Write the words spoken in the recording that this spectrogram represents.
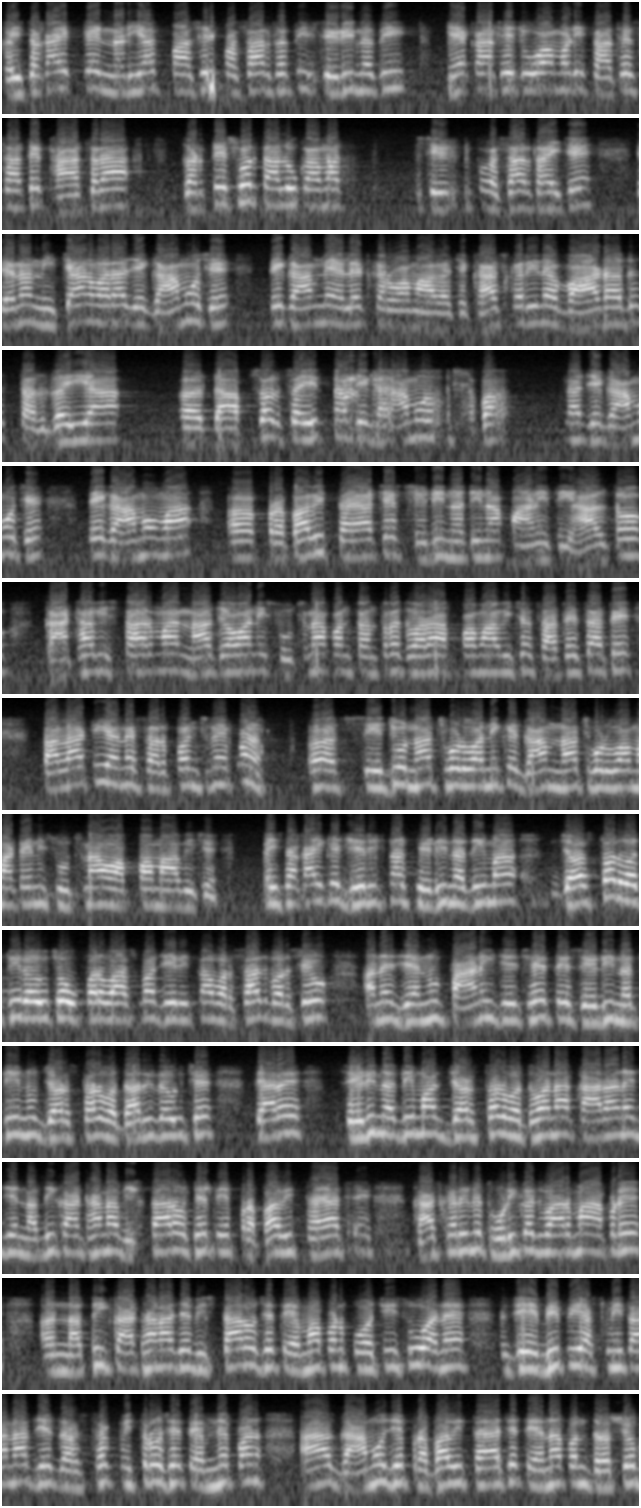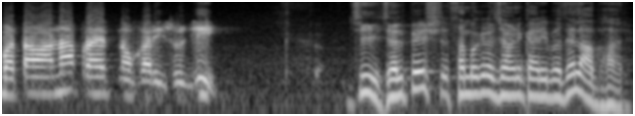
કહી શકાય કે નડિયાદ પાસે પસાર થતી શેરડી નદી બે કાંઠે જોવા મળી, સાથે સાથે ઠાસરા, ગળતેશ્વર તાલુકામાં શેરડી પસાર થાય છે. તેના નીચાણવાળા જે ગામો છે, તે ગામને એલર્ટ કરવામાં આવ્યા છે. ખાસ કરીને વાડદ, તરગૈયા દાપસર સહિતના જે ગામો ના જે ગામો છે, તે ગામોમાં પ્રભાવિત થયા છે સીડી નદીના પાણીથી. હાલ તો કાંઠા વિસ્તારમાં ના જવાની સૂચના પણ તંત્ર દ્વારા આપવામાં આવી છે. સાથે સાથે તલાટી અને સરપંચને પણ સેજો ના છોડવાની કે ગામ ના છોડવા માટેની સૂચનાઓ આપવામાં આવી છે. કહી શકાય કે જે રીતના શેરી નદીમાં જળસ્તર વધી રહ્યું છે, ઉપરવાસમાં જે રીતના વરસાદ વરસ્યો અને જેનું પાણી જે છે તે શેરડી નદીનું જળસ્તર વધારી રહ્યું છે, ત્યારે શેરડી નદીમાં જળસ્તર વધવાના કારણે જે નદી કાંઠાના વિસ્તારો છે તે પ્રભાવિત થયા છે. ખાસ કરીને થોડીક જ વારમાં આપણે નદી કાંઠાના જે વિસ્તારો છે તેમાં પણ પહોંચીશું અને જે એબીપી, અસ્મિતાના જે દર્શક મિત્રો છે તેમને પણ આ ગામો જે પ્રભાવિત થયા છે તેના પણ દ્રશ્યો બતાવવાના પ્રયત્નો કરીશું. જી. જી, જલ્પેશ, સમગ્ર જાણકારી બદલ આભાર.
